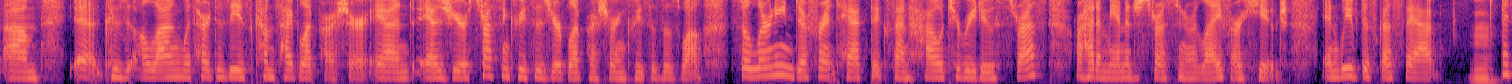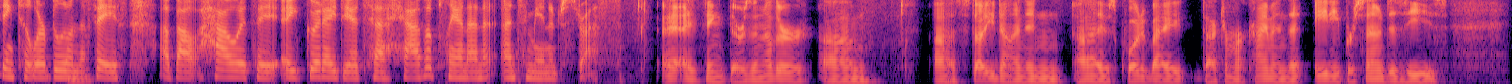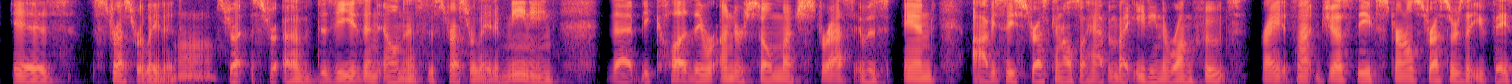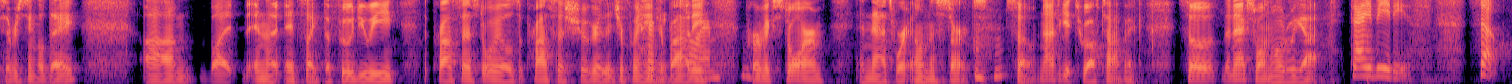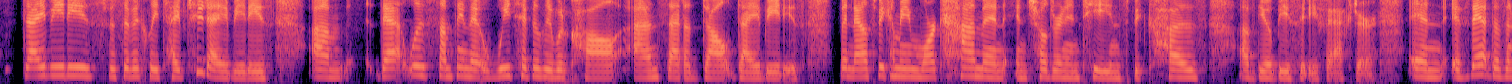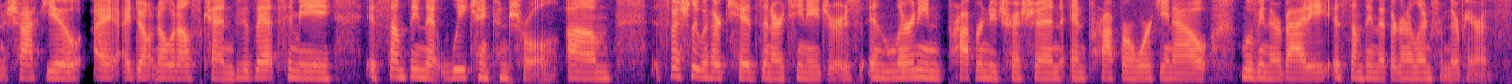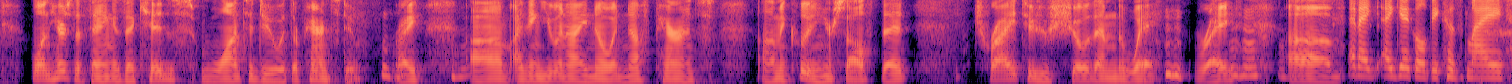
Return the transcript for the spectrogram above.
Because along with heart disease comes high blood pressure. And as your stress increases, your blood pressure increases as well. So, learning different tactics on how to reduce stress or how to manage stress in your life are huge. And we've discussed that. I think till we're blue in the face about how it's a, a good idea to have a plan and, on to manage stress. I, I think there's another um, uh, study done, and uh, it was quoted by Dr. Mark Hyman that 80% of disease is stress related. Stre- stre- of disease and illness is stress related, meaning that because they were under so much stress, it was, and obviously stress can also happen by eating the wrong foods, right? It's not just the external stressors that you face every single day. Um, but in the, it's like the food you eat, the processed oils, the processed sugar that you're putting in your body, storm. perfect storm, and that's where illness starts. So, not to get too off topic. So, the next one, what do we got? diabetes. So, diabetes, specifically type 2 diabetes, um, that was something that we typically would call onset adult diabetes. But now it's becoming more common in children and teens because of the obesity factor. And if that doesn't shock you, I, I don't know what else can, because that to me is something that we can control, um, especially with our kids and our teenagers. And learning proper nutrition and proper working out, moving their body is something that they're going to learn from their parents. Well, and here's the thing: is that kids want to do what their parents do, right? Um, I think you and I know enough parents, um, including yourself, that try to show them the way, right? Um, And I, I giggle because my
